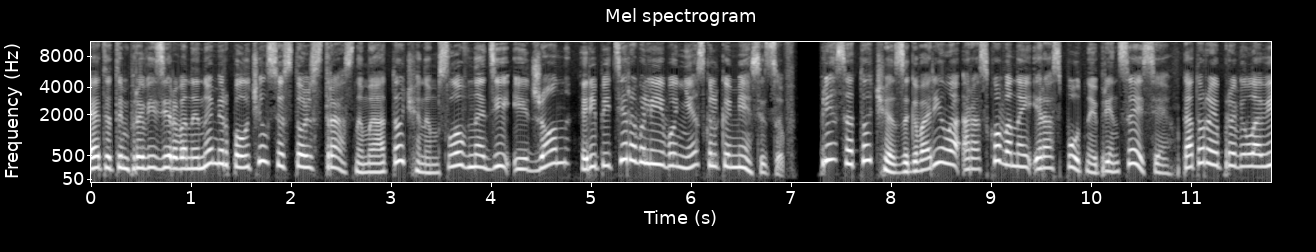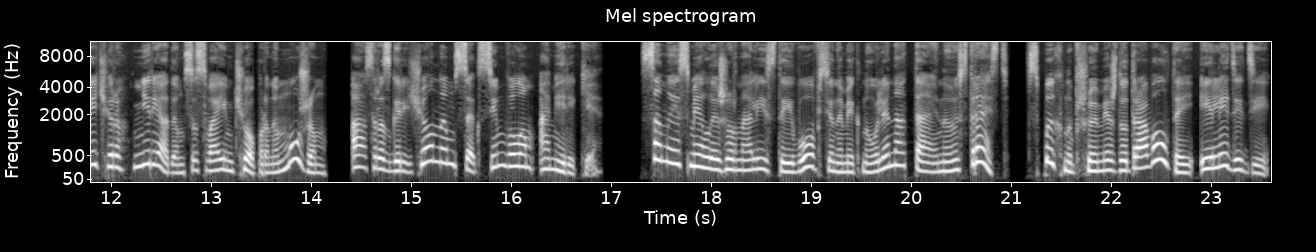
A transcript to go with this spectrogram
Этот импровизированный номер получился столь страстным и оточенным, словно Ди и Джон репетировали его несколько месяцев. Пресса тотчас заговорила о раскованной и распутной принцессе, которая провела вечер не рядом со своим чопорным мужем, а с разгоряченным секс-символом Америки. Самые смелые журналисты и вовсе намекнули на тайную страсть, вспыхнувшую между Траволтой и Леди Ди.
